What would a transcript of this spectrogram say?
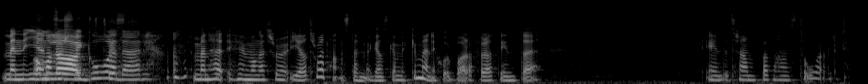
men i Om en lag... gå där. Men här, hur många tror Jag tror att han stämmer ganska mycket människor bara för att inte, inte trampa på hans tår. Liksom.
